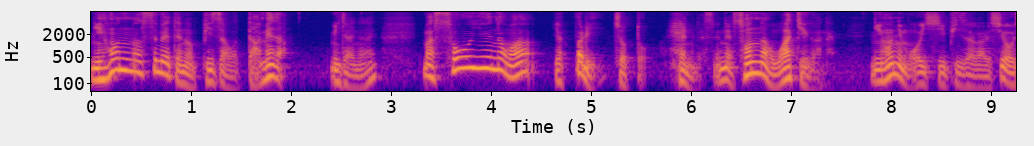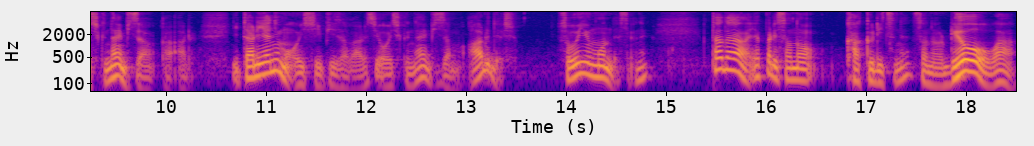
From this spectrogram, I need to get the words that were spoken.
日本の全てのピザはダメだ。みたいなね。まあそういうのはやっぱりちょっと変ですよね。そんなわけがない。日本にも美味しいピザがあるし美味しくないピザがある。イタリアにも美味しいピザがあるし美味しくないピザもあるでしょ。うそういうもんですよね。ただやっぱりその確率ね。その量は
